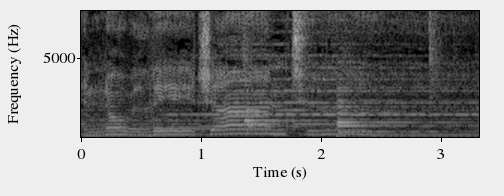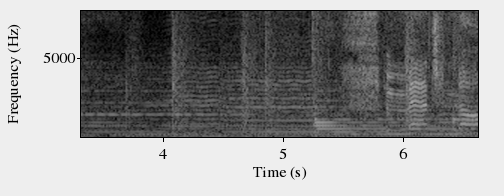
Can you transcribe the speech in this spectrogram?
And no religion too. Imagine all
